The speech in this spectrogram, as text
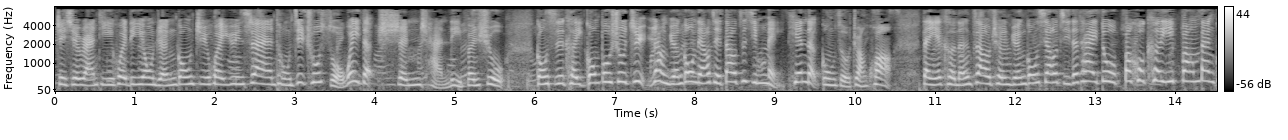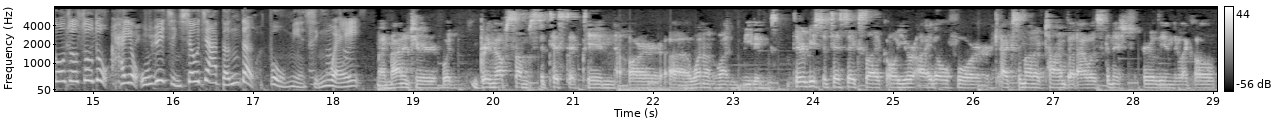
这些软体会利用人工智慧运算，统计出所谓的生产力分数。公司可以公布数据，让员工了解到自己每天的工作状况，但也可能造成员工消极的态度，包括刻意放慢工作速度，还有无预警休假等等负面行为。My manager would bring up some statistics in our uh, one-on-one meetings. There would be statistics like, "Oh, you're idle for X amount of time," but I was finished early, and they're like, "Oh,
